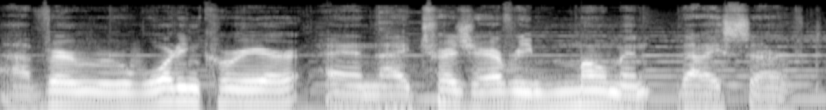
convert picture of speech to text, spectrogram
A very rewarding career, and I treasure every moment that I served.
